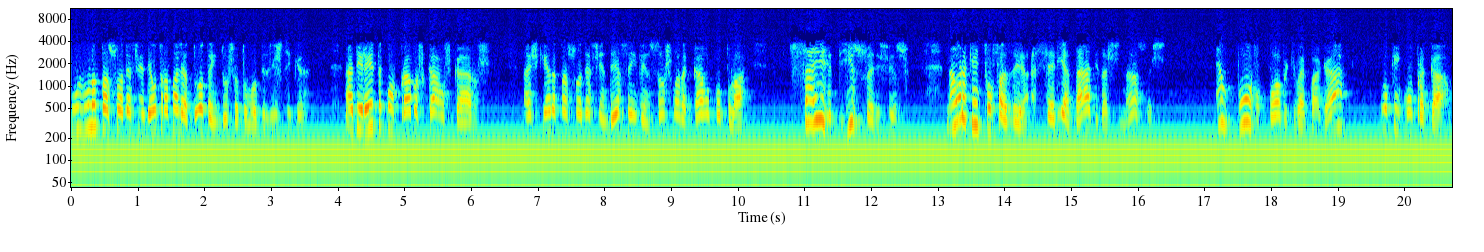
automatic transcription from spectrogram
o Lula passou a defender o trabalhador da indústria automobilística. A direita comprava os carros caros. A esquerda passou a defender essa invenção chamada carro popular. Sair disso é difícil. Na hora que a gente for fazer a seriedade das finanças, é o povo pobre que vai pagar ou quem compra carro?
